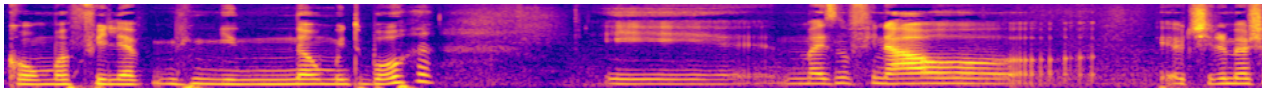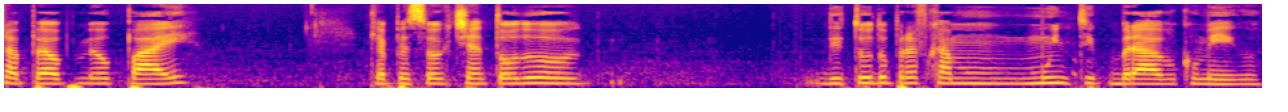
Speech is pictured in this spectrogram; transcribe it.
como uma filha não muito boa. E, mas no final eu tiro meu chapéu pro meu pai, que é a pessoa que tinha todo de tudo para ficar muito bravo comigo.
